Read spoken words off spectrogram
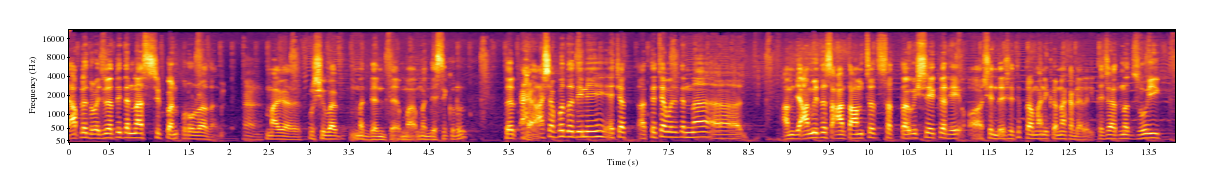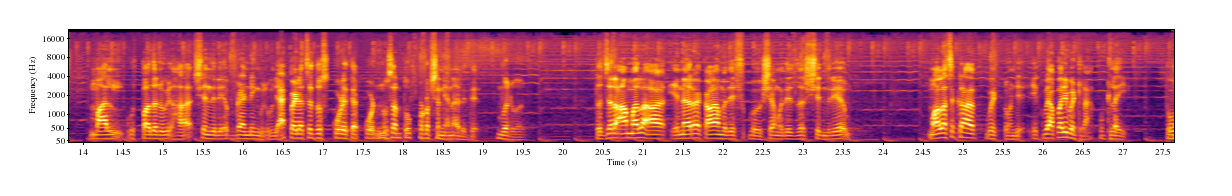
आपल्या जिल्ह्यात त्यांना स्वीटकॉर्न पुरवला होता माग कृषी विभाग मध्यंत मध्यस्थी करून. तर अशा पद्धतीने याच्यात त्याच्यामध्ये त्यांना म्हणजे आम्ही तसं आता आमचं सत्तावीसशे एकर हे सेंद्रिय शेती प्रमाणीकरणाखाली आहे. त्याच्यातनं जोही माल उत्पादन होईल हा सेंद्रिय ब्रँडिंग होईल. म्हणजे ॲपेडाचा जो कोड आहे त्या कोडनुसार तो प्रोडक्शन येणार आहे ते. बरोबर. तर जर आम्हाला येणाऱ्या काळामध्ये भविष्यामध्ये जर सेंद्रिय मालाचा ग्राहक भेटतो म्हणजे एक व्यापारी भेटला कुठलाही तो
